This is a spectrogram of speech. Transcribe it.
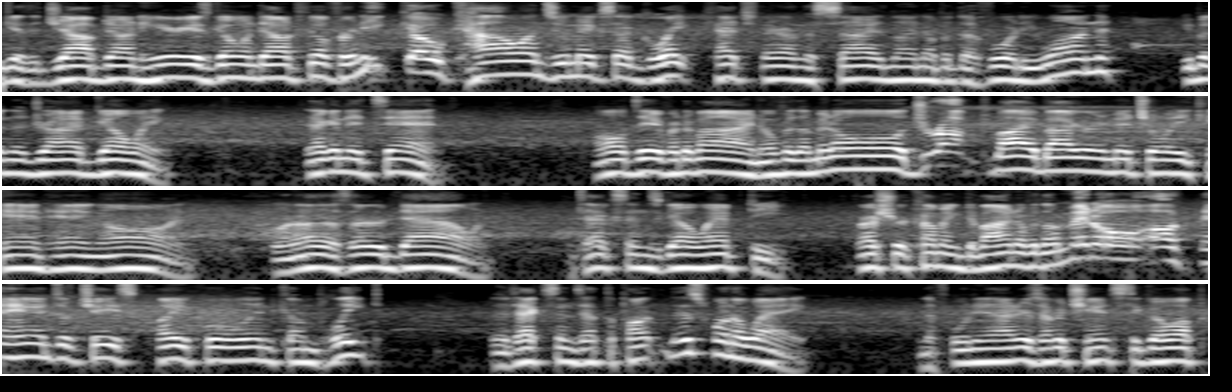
get the job done here. He is going downfield for Nico Collins, who makes a great catch there on the sideline up at the 41, keeping the drive going. Second and 10. All day for Devine. Over the middle, dropped by Byron Mitchell. He can't hang on. For another third down. The Texans go empty. Pressure coming. Devine over the middle, off the hands of Chase Claypool, incomplete. The Texans have to punt this one away. And the 49ers have a chance to go up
